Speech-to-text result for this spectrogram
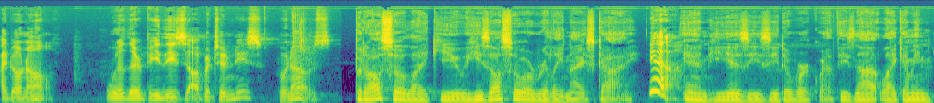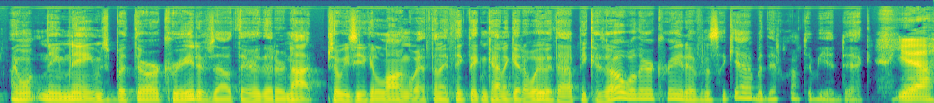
I don't know. Will there be these opportunities? Who knows? But also, like you, he's also a really nice guy. Yeah. And he is easy to work with. He's not like, I mean, I won't name names, but there are creatives out there that are not so easy to get along with. And I think they can kind of get away with that because, oh, well, they're a creative. And it's like, yeah, but they don't have to be a dick. Yeah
